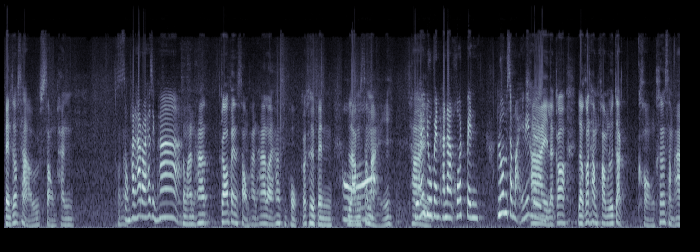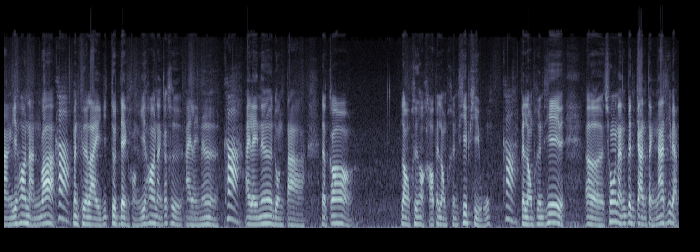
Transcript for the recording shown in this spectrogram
เป็นเจ้าสาว 2,000 2,555 2,500ก็เป็น 2,556 ก็คือเป็นอ๋อ ล้ำสมัย ใช่คือให้ดูเป็นอนาคตเป็นร่วมสมัยนิดนึง ใช่ แล้วก็เราก็ทำความรู้จัก ของเครื่องสำอางยี่ห้อนั้นว่าค่ะมันคืออะไรจุดเด่นของยี่ห้อนั้นก็คืออายไลเนอร์ค่ะ อายไลเนอร์ดวงตา แล้วก็รองพื้นของเขาเป็นรองพื้นที่ผิว ค่ะ เป็นรองพื้นที่เอ่อช่วงนั้นเป็นการแต่งหน้าที่แบบ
